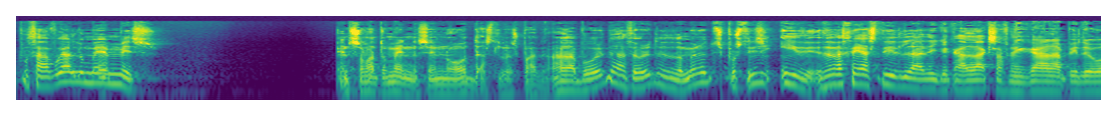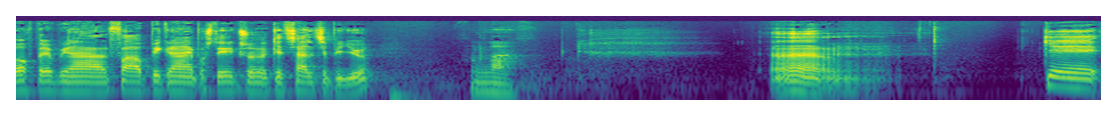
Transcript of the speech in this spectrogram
που θα βγάλουμε εμείς ενσωματωμένες εννοώντας τέλος πάντων. Αλλά μπορείτε να θεωρείτε δεδομένο ότι υποστηρίζει ήδη. Δεν θα χρειαστεί δηλαδή και καλά ξαφνικά να πείτε: Όχι, πρέπει να φάω πίκρα να υποστηρίξω και τις άλλες CPU. Να. και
